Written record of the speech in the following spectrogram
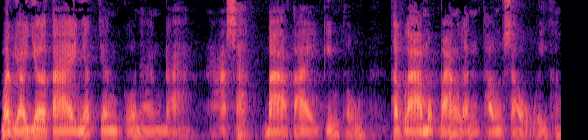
Mới vội giơ tay nhấc chân của nàng đã hạ sát ba tài kiếm thủ, thật là một bản lãnh thần sầu quỷ khóc.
